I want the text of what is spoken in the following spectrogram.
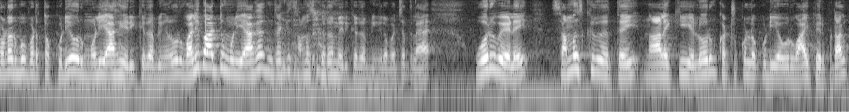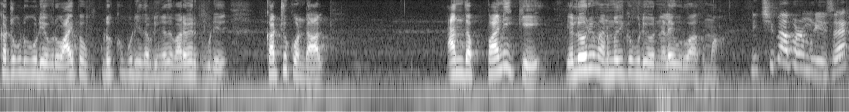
தொடர்பு படுத்தக்கூடிய ஒரு மொழியாக இருக்கிறது அப்படிங்கிற ஒரு வழிபாட்டு மொழியாக இன்றைக்கு சமஸ்கிருதம் இருக்கிறது அப்படிங்கிற பட்சத்தில் ஒருவேளை சமஸ்கிருதத்தை நாளைக்கு எல்லோரும் கற்றுக்கொள்ளக்கூடிய ஒரு வாய்ப்பு ஏற்பட்டால் கற்றுக் கொடுக்கக்கூடிய ஒரு வாய்ப்பு கொடுக்கக்கூடியது அப்படிங்கிறது வரவேற்கக்கூடியது. கற்றுக்கொண்டால் அந்த பணிக்கு எல்லோரையும் அனுமதிக்கக்கூடிய ஒரு நிலை உருவாகுமா? நிச்சயமா பண்ண முடியும் சார்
